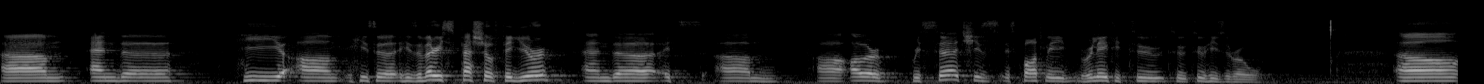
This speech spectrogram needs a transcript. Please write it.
Um, and he, um, he's, a, he's a very special figure, and it's, um, our research is, is partly related to, to, to his role. Uh,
